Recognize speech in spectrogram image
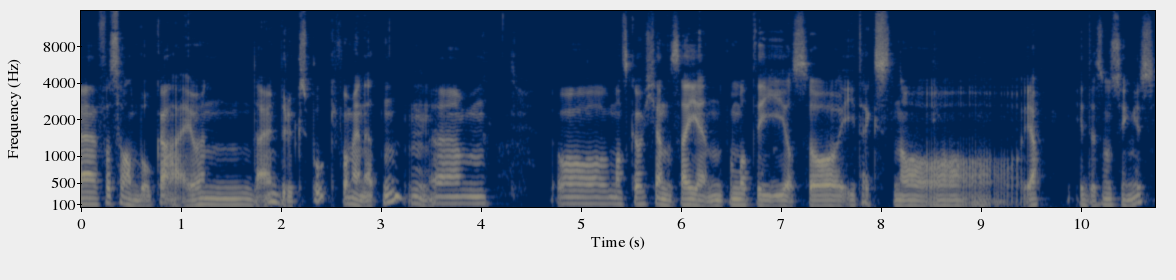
Eh, For salmeboka er jo en, det er en bruksbok for menigheten. Um, og man skal jo kjenne seg igjen på en måte i, også i teksten og, og ja, i det som synges.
